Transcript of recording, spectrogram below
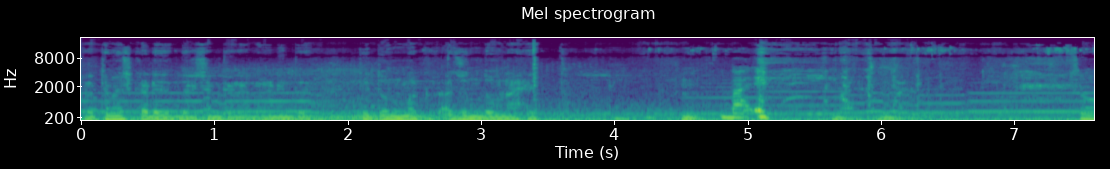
प्रथमेशकडे दर्शन करायला. आणि ते- तिथून मग अजून दोन आहेत. बाय. सो.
